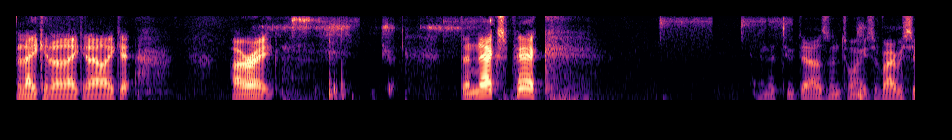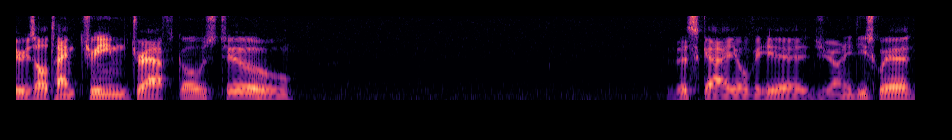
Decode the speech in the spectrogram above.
I like it. I like it. I like it. All right. The next pick in the 2020 Survivor Series All Time Dream Draft goes to this guy over here, Johnny D Squared.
